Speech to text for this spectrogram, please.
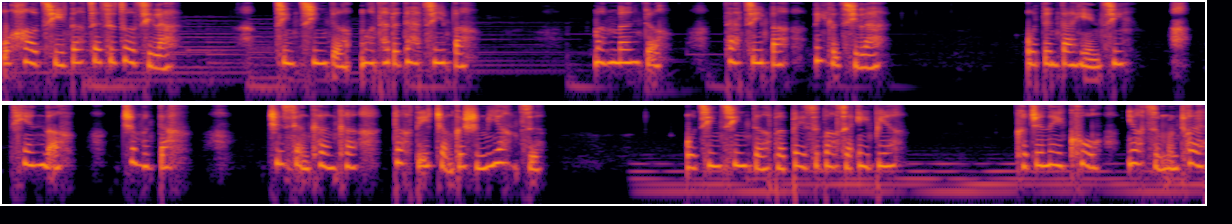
我好奇的再次坐起来。轻轻的摸他的大鸡巴，慢慢的，大鸡巴立了起来。我瞪大眼睛，天哪，这么大，真想看看到底长个什么样子。我轻轻的把被子抱在一边，可这内裤要怎么退，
